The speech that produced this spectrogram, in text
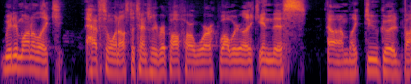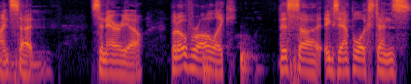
we didn't want to like have someone else potentially rip off our work while we were like in this um, like do good mindset mm-hmm. scenario. But overall, like this uh, example extends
